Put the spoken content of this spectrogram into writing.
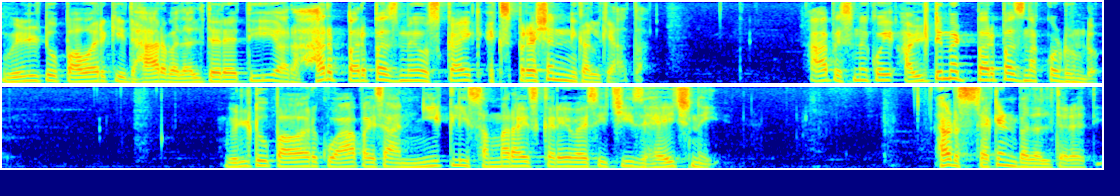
ول ٹو پاور کی دھار بدلتے رہتی اور ہر پرپز میں اس کا ایک ایکسپریشن نکل کے آتا۔ آپ اس میں کوئی الٹیمیٹ پرپز نکو ڈھونڈو۔ ول ٹو پاور کو آپ ایسا نیٹلی سمرائز کرے ویسی چیز ہے ہی نہیں ہر سیکنڈ بدلتے رہتی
